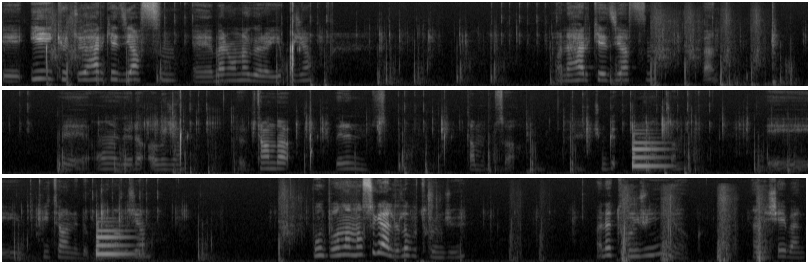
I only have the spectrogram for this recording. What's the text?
Ee, iyi kötü herkes yazsın. Ee, ben ona göre yapacağım. Hani herkes yazsın. Ben e, ona göre alacağım. Bir tane daha verir misin? Tamam sağ ol. Çünkü alacağım. Ee, bir tane de bunu alacağım. Bu bana nasıl geldi la bu turuncuyu? Bende turuncu yok. Hani şey ben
